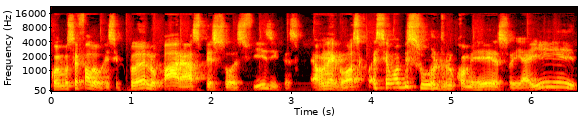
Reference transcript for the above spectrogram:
Como você falou, esse plano para as pessoas físicas é um negócio que vai ser um absurdo no começo, e aí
